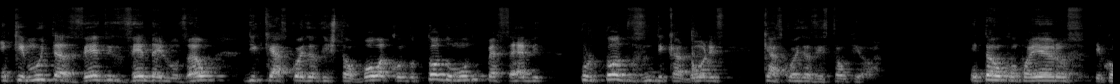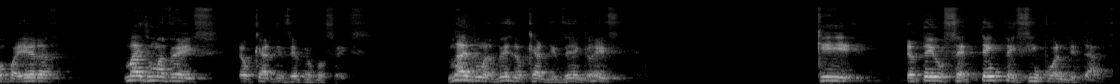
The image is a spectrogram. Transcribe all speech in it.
em que muitas vezes vende a ilusão de que as coisas estão boas quando todo mundo percebe, por todos os indicadores, que as coisas estão pior. Então, companheiros e companheiras, mais uma vez, eu quero dizer para vocês. Mais uma vez eu quero dizer, Gleice, que eu tenho 75 anos de idade.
